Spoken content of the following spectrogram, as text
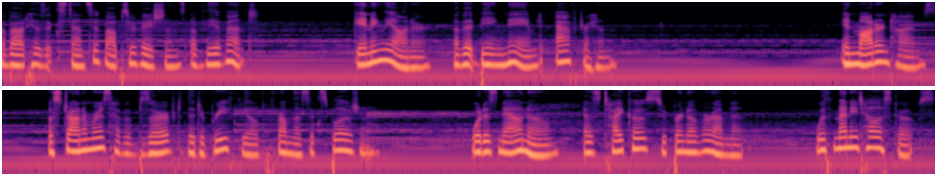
about his extensive observations of the event, gaining the honor of it being named after him. In modern times, astronomers have observed the debris field from this explosion, what is now known as Tycho's supernova remnant, with many telescopes,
